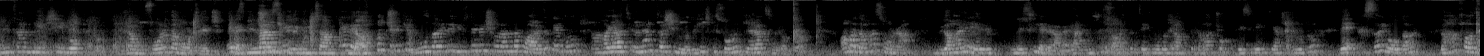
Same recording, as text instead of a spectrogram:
gluten diye bir şey yoktu. Hocam sonradan ortaya çıktı. Evet, Biz bilmezdik çünkü- bile gluten Evet, ya. çünkü buğdayda yüzde beş oranda vardı ve bu e, hayati önem taşımıyordu. Hiçbir sorun yaratmıyordu. Ama daha sonra müdahale edilmesiyle beraber yani nüfus arttı, teknoloji arttı, daha çok besine ihtiyaç duyuldu ve kısa yoldan daha fazla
